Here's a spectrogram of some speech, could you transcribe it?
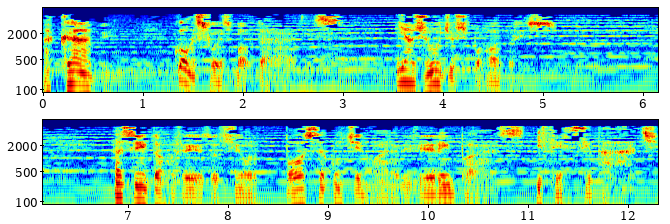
Acabe com as suas maldades e ajude os pobres. Assim talvez o Senhor possa continuar a viver em paz e felicidade.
